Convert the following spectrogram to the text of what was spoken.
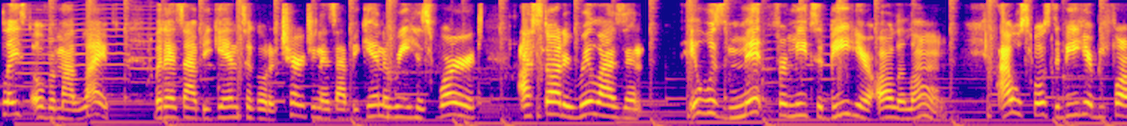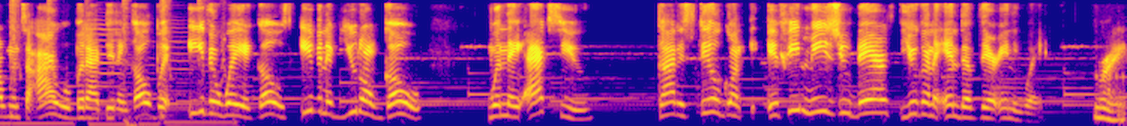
placed over my life. But as I began to go to church and as I began to read His Word, I started realizing it was meant for me to be here all alone. I was supposed to be here before I went to Iowa, but I didn't go. But either way it goes, even if you don't go when they ask you, God is still going if he needs you there, you're going to end up there anyway. Right.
